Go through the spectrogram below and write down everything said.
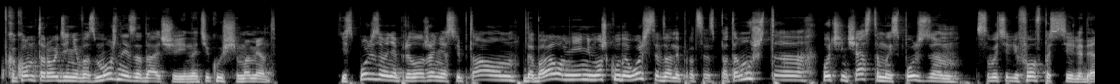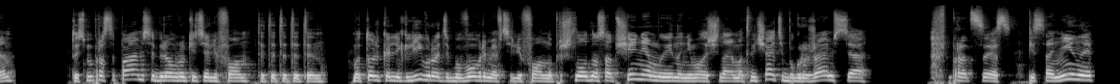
в каком-то роде невозможной задачей на текущий момент. Использование приложения Sleeptown добавило мне немножко удовольствия в данный процесс, потому что очень часто мы используем свой телефон в постели, да? То есть мы просыпаемся, берем в руки телефон, ты ты ты ты ты мы только легли вроде бы вовремя в телефон, но пришло одно сообщение, мы на него начинаем отвечать и погружаемся в процесс писанины,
